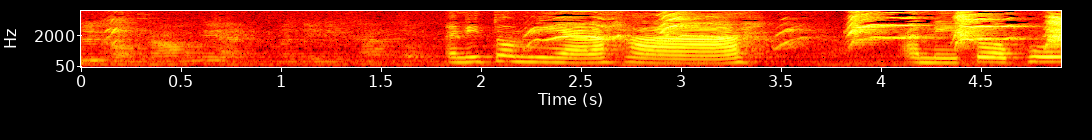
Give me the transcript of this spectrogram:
คือของน้องเนี่ยมันจะมีค่าส่งอันนี้ตัวเมียนะคะ อันนี้ตัวผู้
